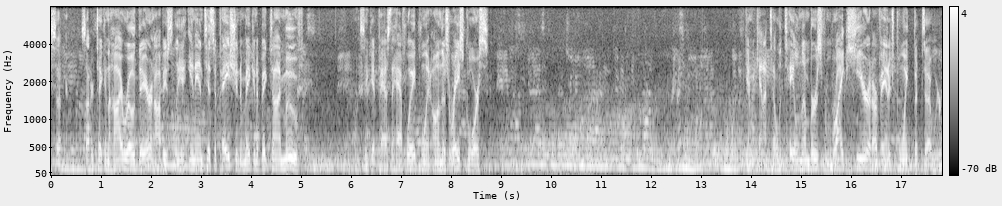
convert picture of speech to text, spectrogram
Sutter, Sutter taking the high road there and obviously in anticipation of making a big time move once they get past the halfway point on this race course. Again, we cannot tell the tail numbers from right here at our vantage point, but uh, we're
